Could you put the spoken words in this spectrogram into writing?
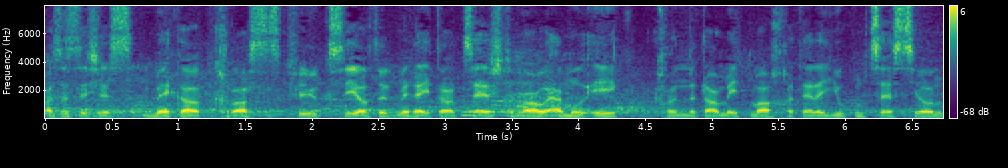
Also es war ein mega krasses Gefühl, oder? Wir haben da das erste Mal, einmal ich, können da mitmachen dieser Jugendsession.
